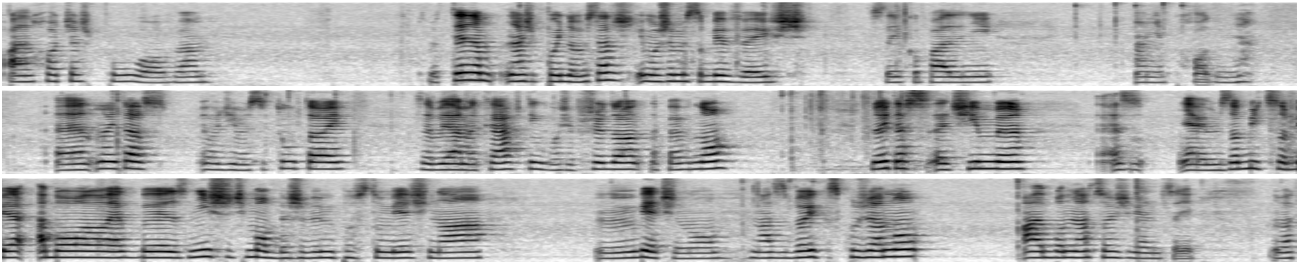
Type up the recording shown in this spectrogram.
Ale chociaż połowę. Tyle nam na powinno wystarczyć i możemy sobie wyjść z tej kopalni. A nie pochodnie. E, no i teraz chodzimy sobie tutaj. Zabieramy crafting, bo się przyda na pewno. No i teraz lecimy, e, nie wiem, zrobić sobie, albo jakby zniszczyć moby, żeby po prostu mieć na, mm, wiecie, no, na zbrojkę skórzaną, albo na coś więcej. Jak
